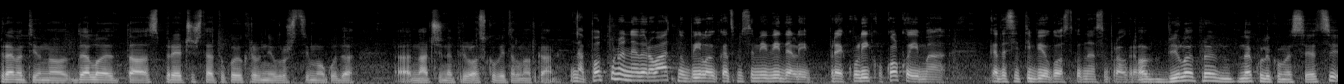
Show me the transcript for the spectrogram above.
preventivno deluje da spreči štetu koju krvni ugrušci mogu da načine pri ulazku vitalne organe. Da, potpuno je neverovatno bilo kad smo se mi videli pre koliko, koliko ima kada si ti bio gost kod nas u programu? Bilo je pre nekoliko meseci.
